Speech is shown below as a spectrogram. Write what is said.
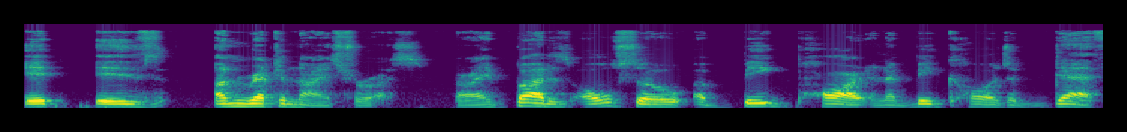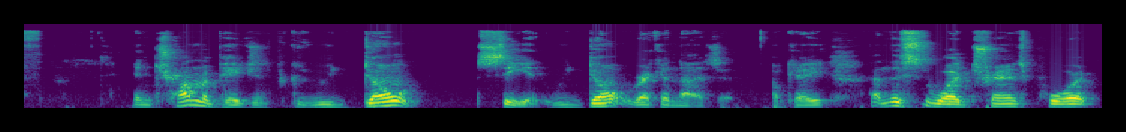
it is unrecognized for us. All right, but it's also a big part and a big cause of death in trauma patients because we don't see it, we don't recognize it. Okay, and this is why transport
